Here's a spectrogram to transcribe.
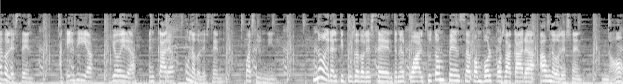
Era adolescent. Aquell dia jo era, encara, un adolescent, quasi un nin. No era el tipus d'adolescent en el qual tothom pensa quan vol posar cara a un adolescent. No,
